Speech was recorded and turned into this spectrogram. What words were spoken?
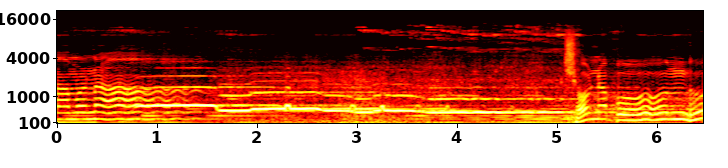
পেলাম না। সোনা বন্ধু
